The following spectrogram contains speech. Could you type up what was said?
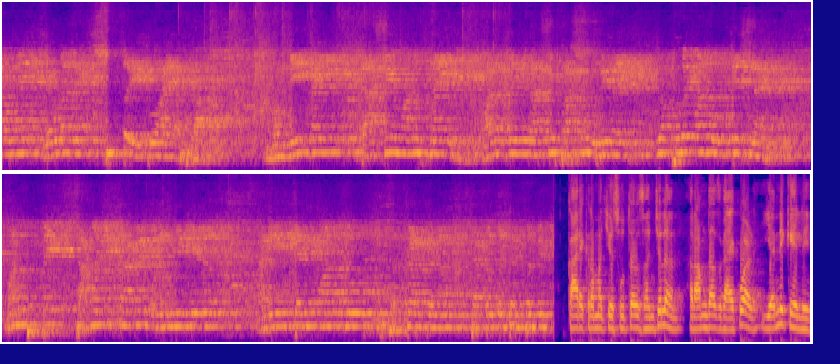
लावणे एवढाच एक शुद्ध हेतू आहे आपला. मग मी काही राजकीय माणूस नाही मला काही राजकीय पार्श्वभूमी नाही किंवा पुढे माझा उद्देश नाही. माझं फक्त एक सामाजिक कार्य म्हणून मी केलं आणि त्यांनी माझा जो सत्कार केला त्याबद्दल त्यांचं कार्यक्रमाचे सूत्रसंचलन रामदास गायकवाड यांनी केले.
